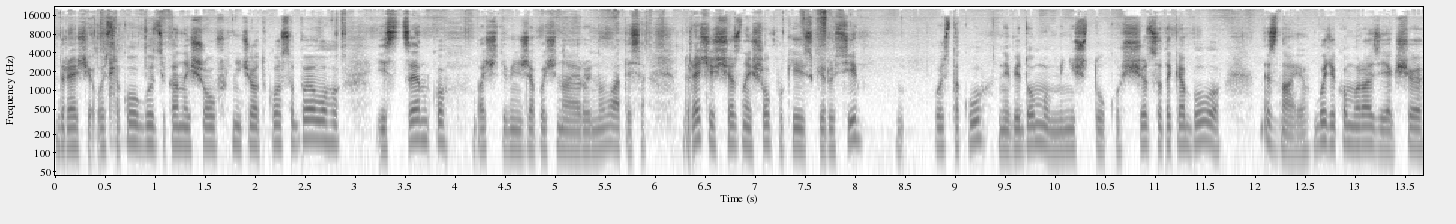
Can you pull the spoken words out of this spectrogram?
До речі, ось такого гудзика знайшов, нічого такого особливого. І цинку, бачите, він вже починає руйнуватися. До речі, ще знайшов по Київській Русі ось таку невідому мені штуку. Що це таке було, не знаю. В будь-якому разі, якщо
